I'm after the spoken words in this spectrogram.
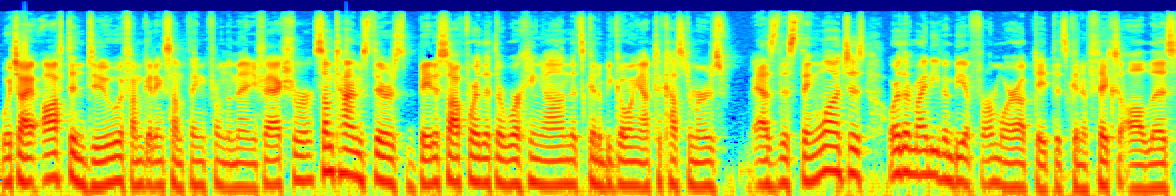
which I often do if I'm getting something from the manufacturer. Sometimes there's beta software that they're working on that's going to be going out to customers as this thing launches, or there might even be a firmware update that's going to fix all this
